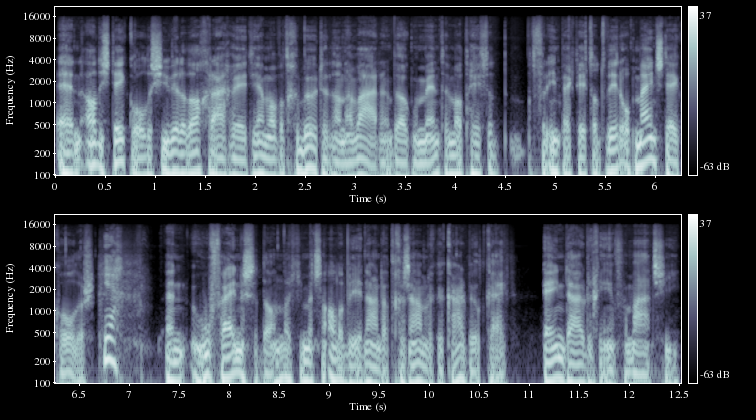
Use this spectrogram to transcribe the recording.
En al die stakeholders die willen wel graag weten, ja, maar wat gebeurt er dan en waar en op welk moment? En wat, heeft dat, wat voor impact heeft dat weer op mijn stakeholders? Ja, En hoe fijn is het dan dat je met z'n allen weer naar dat gezamenlijke kaartbeeld kijkt? Eenduidige informatie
